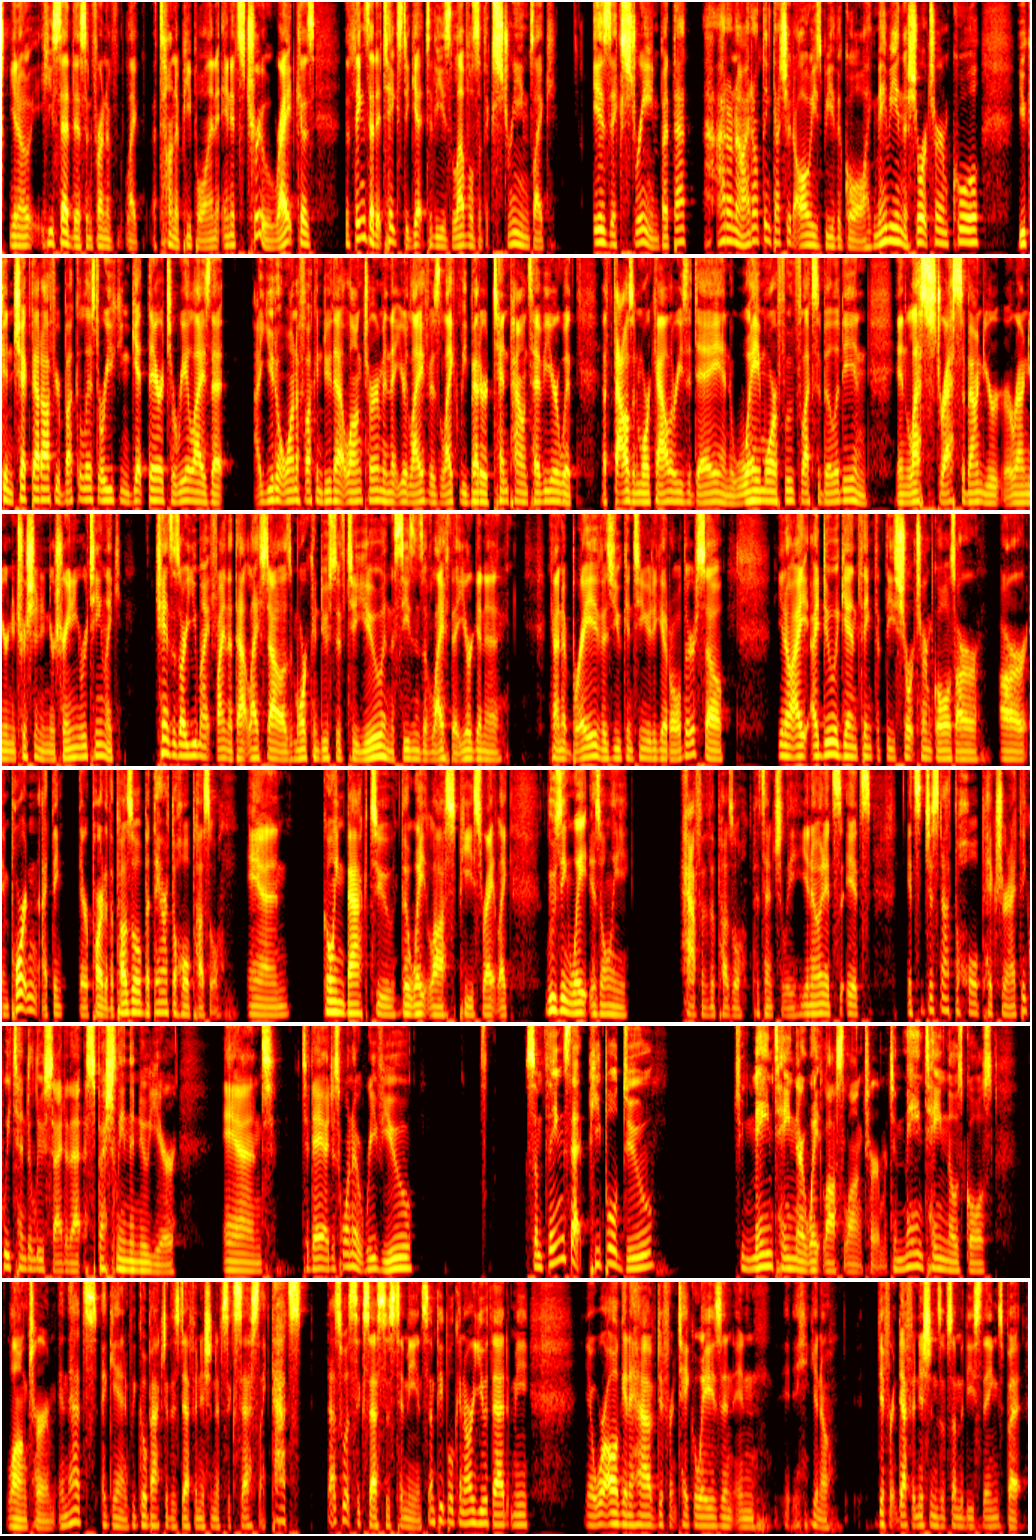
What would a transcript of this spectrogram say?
You know, he said this in front of like a ton of people, and and it's true, right? Because the things that it takes to get to these levels of extremes, like, is extreme, but that I don't know. I don't think that should always be the goal. Like maybe in the short term, cool, you can check that off your bucket list, or you can get there to realize that Uh, you don't want to fucking do that long term and that your life is likely better 10 pounds heavier with a thousand more calories a day and way more food flexibility and and less stress about your around your nutrition and your training routine like chances are you might find that that lifestyle is more conducive to you and the seasons of life that you're going to kind of brave as you continue to get older so you know, I, I do again think that these short term goals are are important. I think they're part of the puzzle, but they aren't the whole puzzle. And going back to the weight loss piece, right? Like losing weight is only half of the puzzle potentially, you know, and it's it's it's just not the whole picture. And I think we tend to lose sight of that, especially in the new year. And today I just want to review some things that people do to maintain their weight loss long term or to maintain those goals long term. And that's again, if we go back to this definition of success, like that's that's what success is to me. And some people can argue with that. at Me, you know, we're all going to have different takeaways and and you know different definitions of some of these things, but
